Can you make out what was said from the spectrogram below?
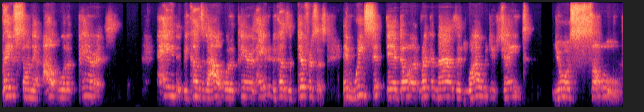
based on their outward appearance. Hated because of the outward appearance, hated because of differences. And we sit there, don't recognize that why would you change your soul?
